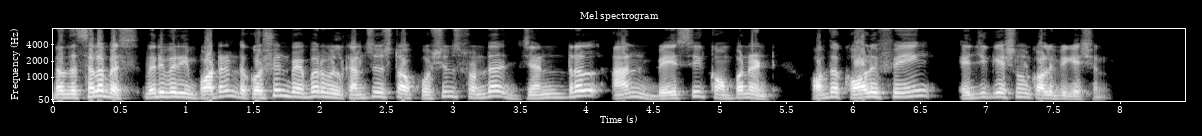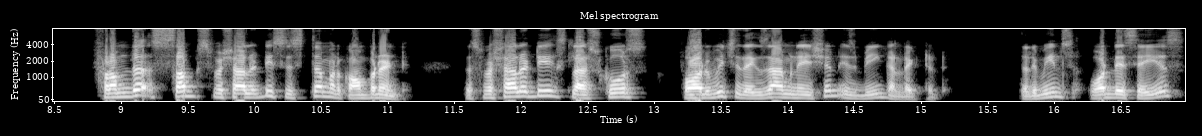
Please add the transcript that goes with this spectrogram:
Now, the syllabus very very important, the question paper will consist of questions from the general and basic component of the qualifying educational qualification. From the sub-speciality system or component, the specialty slash course for which the examination is being conducted. That means what they say is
